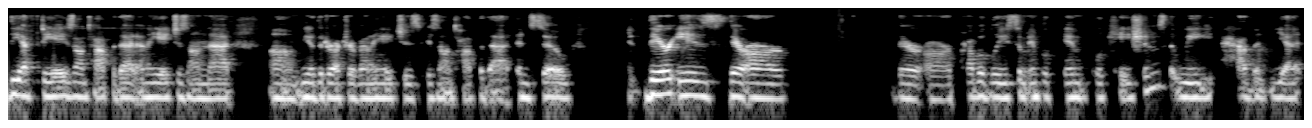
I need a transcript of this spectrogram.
the FDA is on top of that. NIH is on that. Um, you know, the director of NIH is, is on top of that. And so there is there are there are probably some impl- implications that we haven't yet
